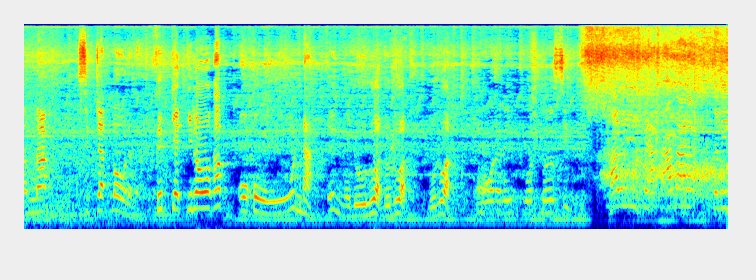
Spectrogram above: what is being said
น้ำหนัก17โลเนี่ยนะ17 กิโลครับ โอ้โห หนักอึ้งเลยดูลวดดูลวดดูลวดโลอันนี้รถเบอร์สิบฮารีแสบตามมาแล้วจะรี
